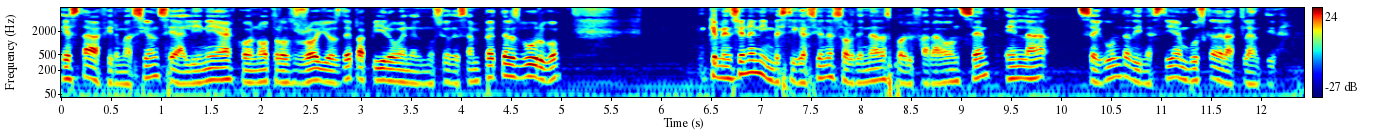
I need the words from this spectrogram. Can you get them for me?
Esta afirmación se alinea con otros rollos de papiro en el Museo de San Petersburgo, que mencionan investigaciones ordenadas por el faraón Sent en la segunda dinastía en busca de la Atlántida.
